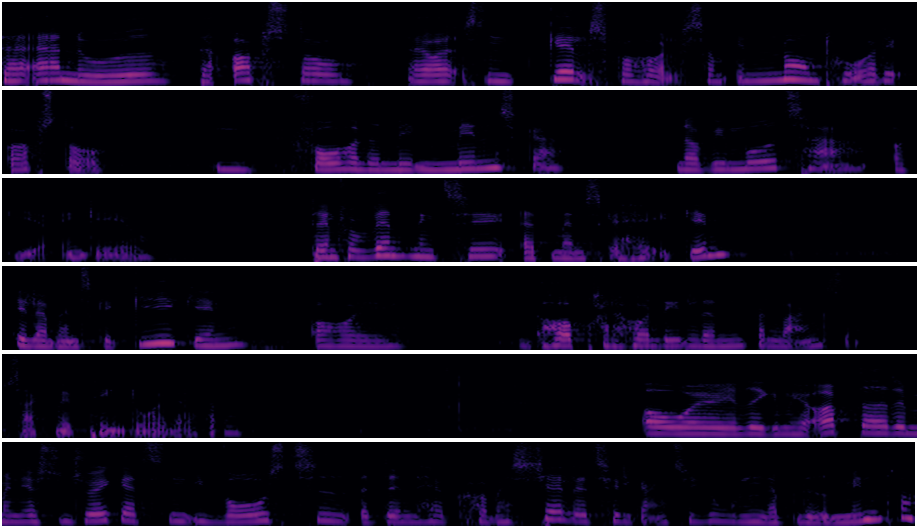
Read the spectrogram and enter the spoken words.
Der er noget, der opstår, der er sådan et gældsforhold, som enormt hurtigt opstår i forholdet mellem mennesker, når vi modtager og giver en gave. Der er en forventning til, at man skal have igen, eller man skal give igen, og øh, opretholde en eller anden balance. Sagt med et pænt ord i hvert fald. Og øh, jeg ved ikke, om I har opdaget det, men jeg synes jo ikke, at sådan i vores tid, at den her kommercielle tilgang til julen er blevet mindre.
